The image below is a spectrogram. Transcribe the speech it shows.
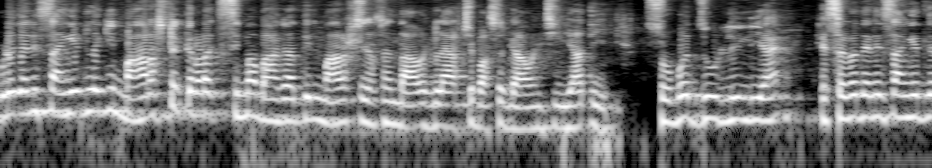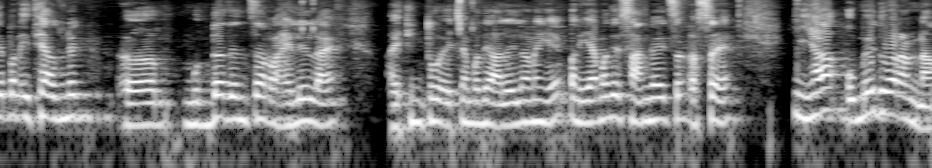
पुढे त्यांनी सांगितलं की महाराष्ट्र कर्नाटक सीमा भागातील महाराष्ट्र शासन दावा केलेल्या आठशे पासष्ट गावांची यादी सोबत जोडलेली आहे. हे सगळं त्यांनी सांगितले पण इथे अजून एक मुद्दा त्यांचा राहिलेला आहे. आय थिंक तो याच्यामध्ये आलेला नाही आहे पण यामध्ये सांगायचं असं आहे की ह्या उमेदवारांना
